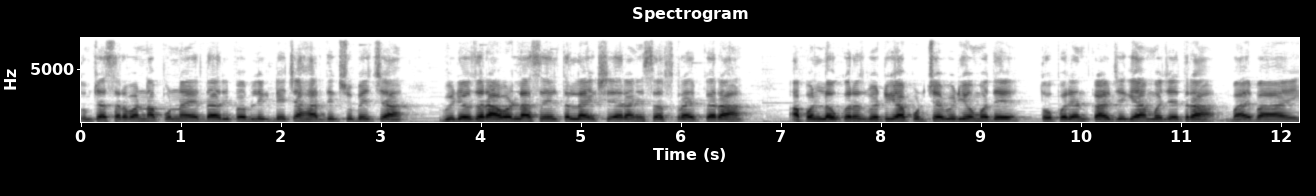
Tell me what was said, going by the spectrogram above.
तुमच्या सर्वांना पुन्हा एकदा रिपब्लिक डेच्या हार्दिक शुभेच्छा. व्हिडिओ जर आवडला असेल तर लाईक शेअर आणि सबस्क्राईब करा. आपण लवकरच भेटूया पुढच्या व्हिडिओमध्ये तोपर्यंत काळजी घ्या मजेत राहा. बाय बाय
